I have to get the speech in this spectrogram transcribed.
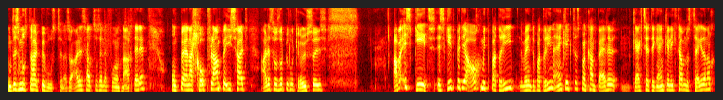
Und das musst du halt bewusst sein. Also alles hat so seine Vor- und Nachteile. Und bei einer Kopflampe ist halt alles, was ein bisschen größer ist. Aber es geht. Es geht bei dir auch mit Batterie, wenn du Batterien eingelegt hast, man kann beide gleichzeitig eingelegt haben, das zeige ich dir noch.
